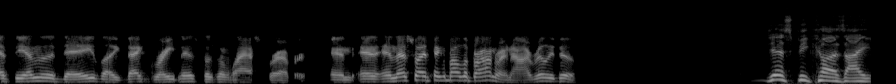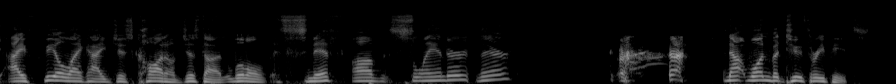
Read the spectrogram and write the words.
at the end of the day like that greatness doesn't last forever. And and, and that's what i think about lebron right now. I really do. Just because I I feel like I just caught a just a little sniff of slander there. Not one but two three peats.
